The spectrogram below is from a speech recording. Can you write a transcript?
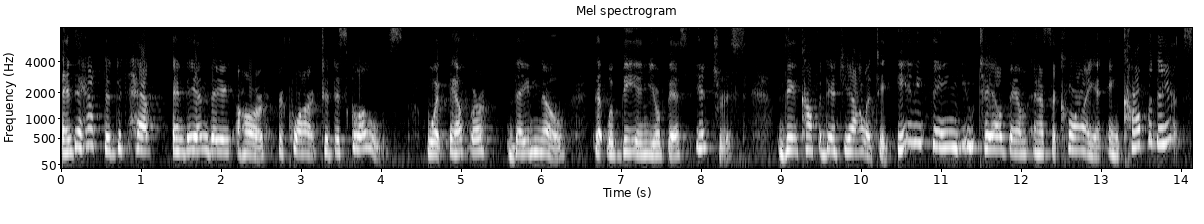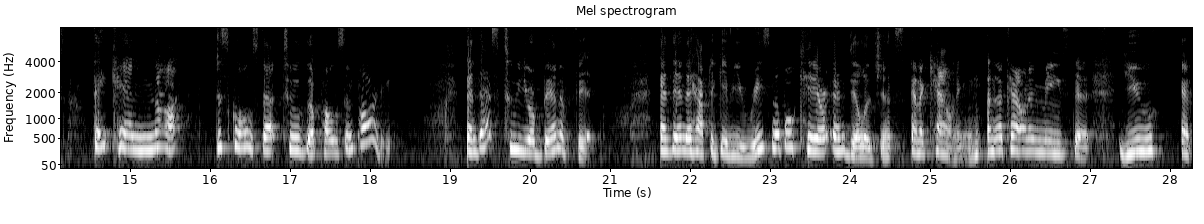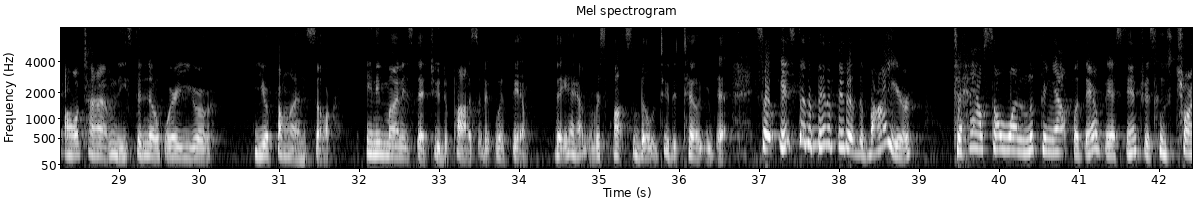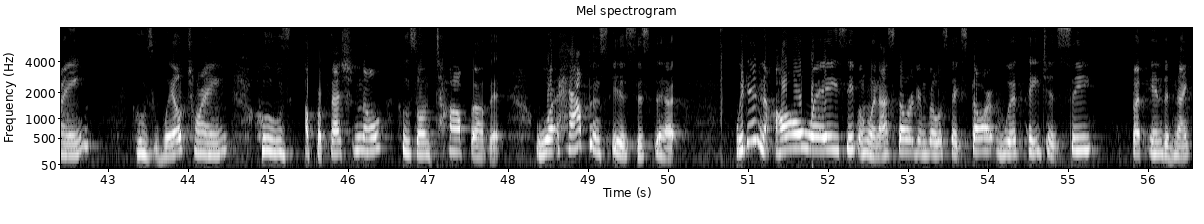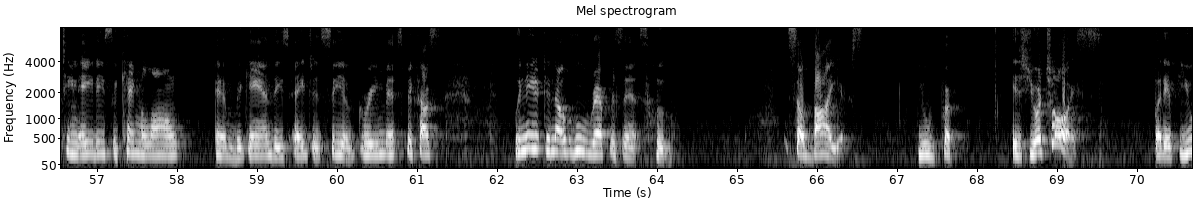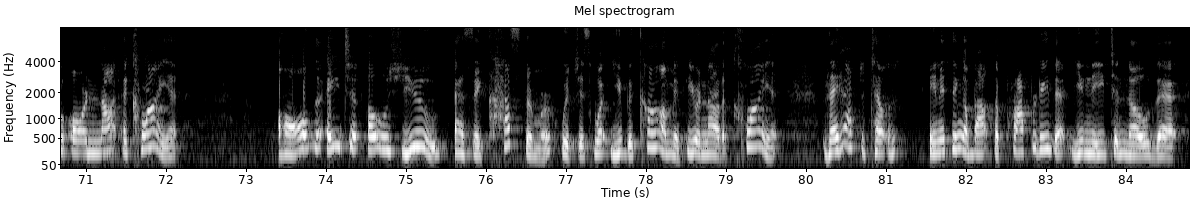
And they have to have, and then they are required to disclose whatever they know that would be in your best interest. Then confidentiality. Anything you tell them as a client in confidence, they cannot disclose that to the opposing party. And that's to your benefit. And then they have to give you reasonable care and diligence and accounting. And accounting means that you at all time needs to know where your your funds are, any monies that you deposited with them. They have the responsibility to tell you that. So it's to the benefit of the buyer to have someone looking out for their best interest who's trained, who's well trained, who's a professional, who's on top of it what happens is, is that we didn't always, even when I started in real estate, start with agency, but in the 1980s, we came along and began these agency agreements because we needed to know who represents who. So, buyers, you, it's your choice. But if you are not a client, all the agent owes you as a customer, which is what you become if you're not a client, they have to tell anything about the property that you need to know that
